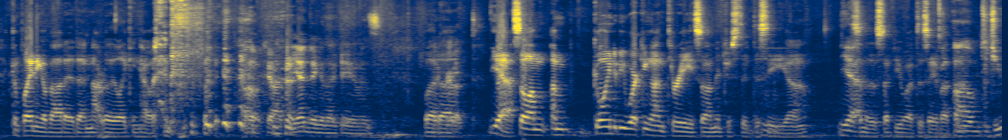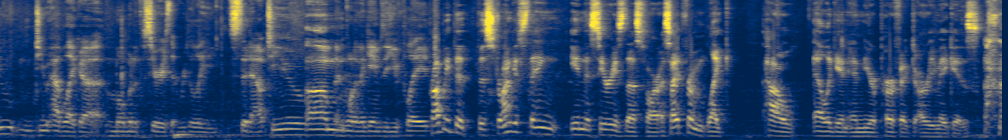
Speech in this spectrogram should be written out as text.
complaining about it and not really liking how it ended. oh god, the ending of that game is but uh, yeah, so I'm I'm going to be working on three, so I'm interested to see uh, Yeah. some of the stuff you have to say about that. Um, did you do you have like a moment of the series that really stood out to you Um, in one of the games that you've played? Probably the the strongest thing in the series thus far, aside from like how elegant and near perfect REmake is. Yeah,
